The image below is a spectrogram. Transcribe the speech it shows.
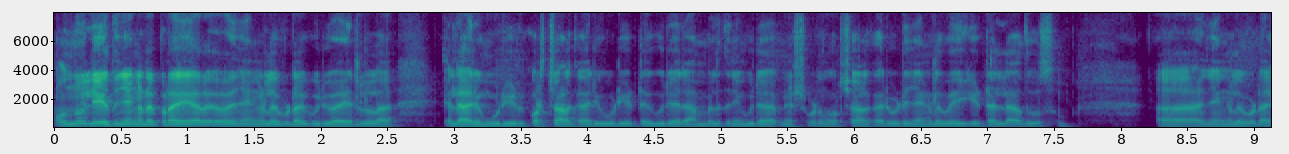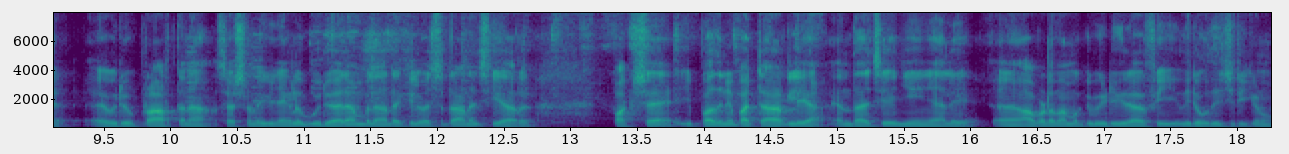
ഒന്നുമില്ല ഇത് ഞങ്ങളുടെ പ്രയർ ഞങ്ങൾ ഇവിടെ ഗുരുവായൂരുള്ള എല്ലാവരും കൂടിയിട്ട് കുറച്ച് ആൾക്കാർ കൂടിയിട്ട് ഗുരുവായൂർ അമ്പലത്തിന് ഗുരുവായൂരിനെ ഇഷ്ടപ്പെടുന്ന കുറച്ച് ആൾക്കാർ കൂടി ഞങ്ങൾ വൈകിട്ട് എല്ലാ ദിവസവും ഞങ്ങളിവിടെ ഒരു പ്രാർത്ഥന സെഷൻ വയ്ക്കും ഞങ്ങൾ ഗുരുവായൂർ അമ്പലം നടക്കിൽ വെച്ചിട്ടാണ് ചെയ്യാറ്. പക്ഷേ ഇപ്പം അതിന് പറ്റാറില്ല. എന്താ വെച്ച് കഴിഞ്ഞ് കഴിഞ്ഞാൽ അവിടെ നമുക്ക് വീഡിയോഗ്രാഫി നിരോധിച്ചിരിക്കുന്നു.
